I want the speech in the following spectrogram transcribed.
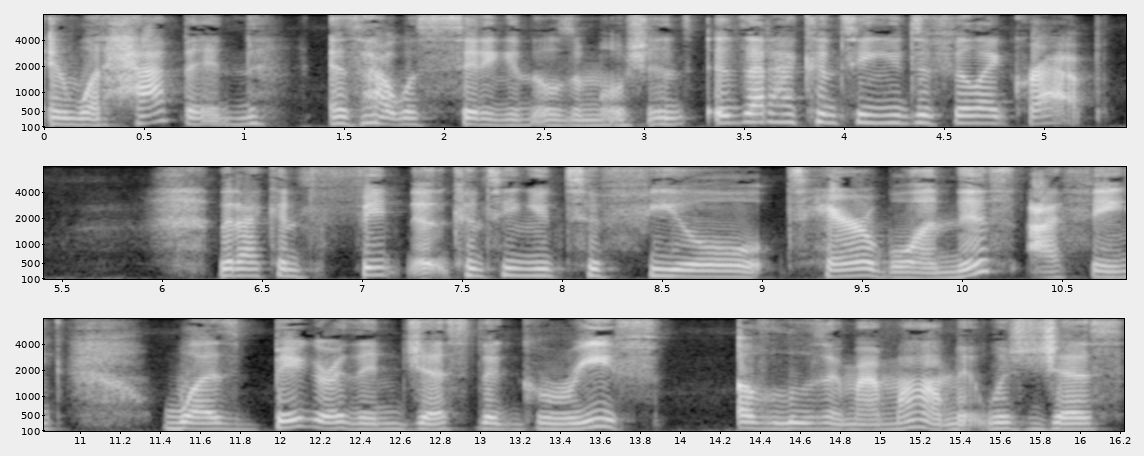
And what happened as I was sitting in those emotions is that I continued to feel like crap that I can fit, uh, continue to feel terrible. And this, I think, was bigger than just the grief of losing my mom. It was just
